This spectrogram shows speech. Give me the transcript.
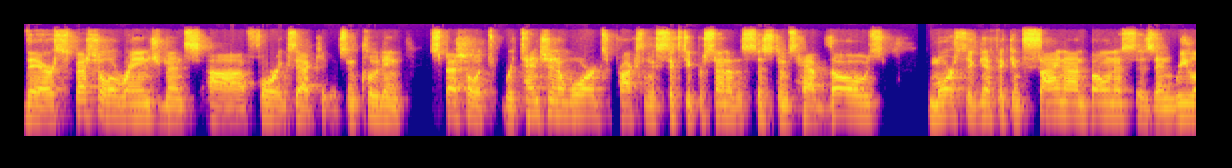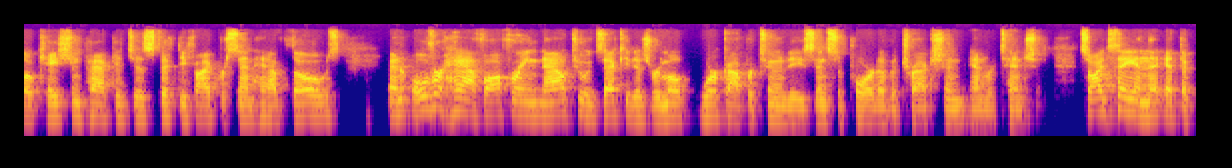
their special arrangements uh, for executives, including special retention awards. Approximately 60% of the systems have those. More significant sign on bonuses and relocation packages, 55% have those. And over half offering now to executives remote work opportunities in support of attraction and retention. So I'd say in the at the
